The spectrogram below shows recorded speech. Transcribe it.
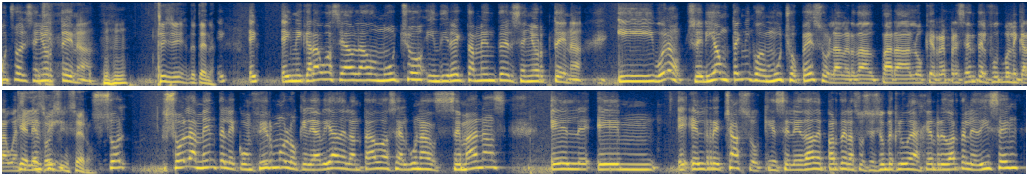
mucho del señor Tena. Ujú. Sí, sí, de Tena. En, en- en Nicaragua se ha hablado mucho indirectamente del señor Tena. Y bueno, sería un técnico de mucho peso, la verdad, para lo que representa el fútbol nicaragüense. Que le En soy fin, sincero. sol- solamente le confirmo lo que le había adelantado hace algunas semanas, el, em, el rechazo que se le da de parte de la Asociación de Clubes a Henry Duarte. Le dicen,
